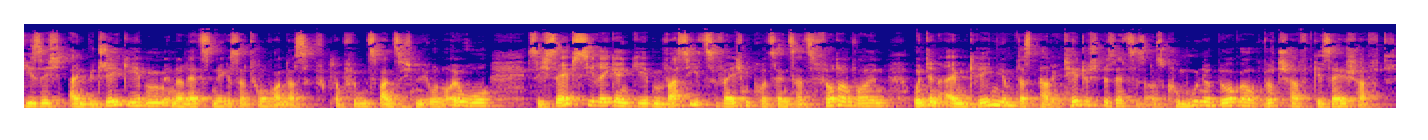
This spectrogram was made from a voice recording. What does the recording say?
die sich ein Budget geben, in der letzten Legislatur waren das, ich glaube, 25 Millionen Euro, sich selbst die Regeln geben, was sie zu welchem Prozentsatz fördern wollen und in einem Gremium, das paritätisch besetzt ist aus Kommune, Bürger, Wirtschaft, Gesellschaft,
